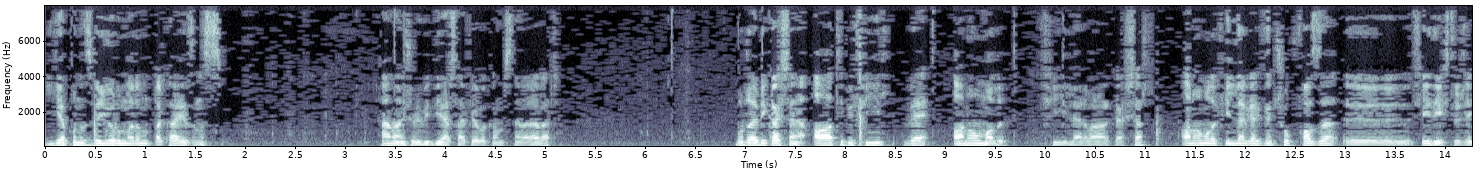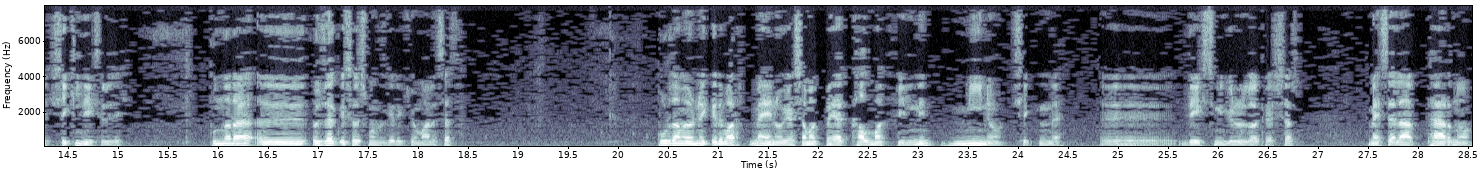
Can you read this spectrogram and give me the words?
yapınız ve yorumlara mutlaka yazınız. Hemen şöyle bir diğer sayfaya bakalım sizinle beraber. Burada birkaç tane A tipi fiil ve anomalı fiiller var arkadaşlar. Anomalı fiiller gerçekten çok fazla e, şey değiştirecek, şekil değiştirecek. Bunlara e, özellikle çalışmanız gerekiyor maalesef. Burada örnekleri var. Meno, yaşamak veya kalmak fiilinin mino şeklinde e, değiştiğini görüyoruz arkadaşlar. Mesela perno,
